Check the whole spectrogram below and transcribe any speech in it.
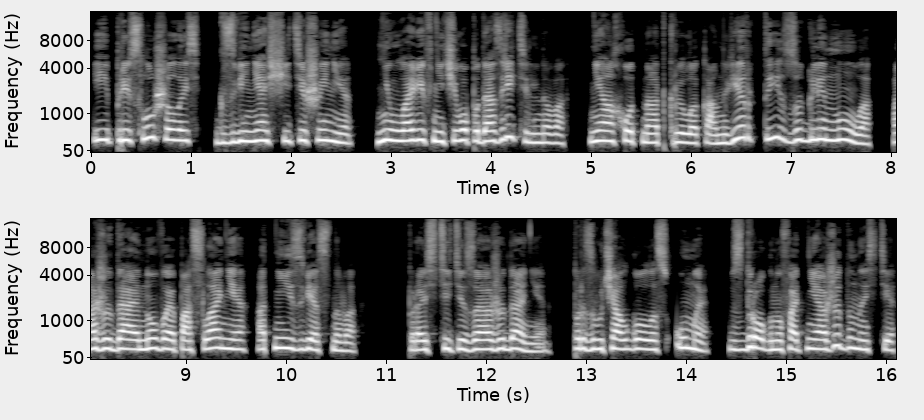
и прислушалась к звенящей тишине. Не уловив ничего подозрительного, неохотно открыла конверт и заглянула, ожидая новое послание от неизвестного. «Простите за ожидание прозвучал голос Уме, вздрогнув от неожиданности.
